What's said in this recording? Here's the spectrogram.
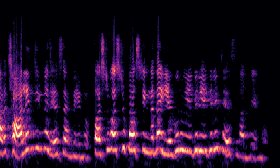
చాలా ఛాలెంజింగ్గా చేశాను నేను. ఫస్ట్ ఫస్ట్ పోస్టింగ్ కదా ఎగురు ఎగిరి ఎగిరి చేసినాను నేను.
